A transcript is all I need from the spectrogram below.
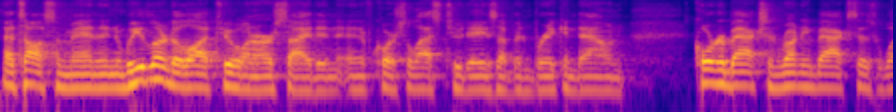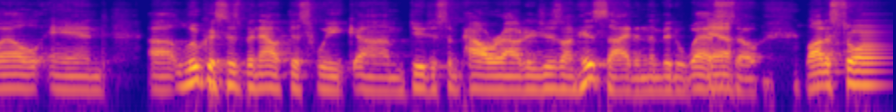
That's awesome, man. And we learned a lot too on our side. And, and of course, the last two days I've been breaking down quarterbacks and running backs as well. And uh, Lukas has been out this week um, due to some power outages on his side in the Midwest. Yeah. So a lot of storms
